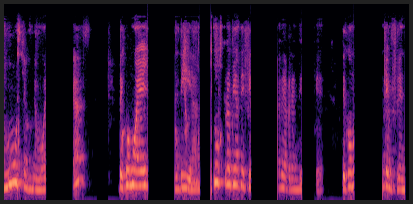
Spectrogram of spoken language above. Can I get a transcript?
muchas memorias de cómo ellos aprendían, sus propias dificultades de aprendizaje, de cómo tienen que enfrentar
